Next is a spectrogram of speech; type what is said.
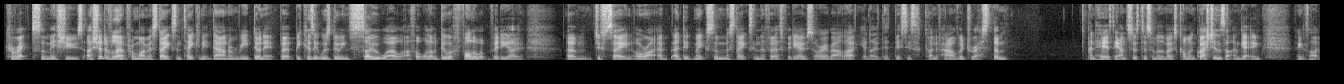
correct some issues. I should have learnt from my mistakes and taken it down and redone it. But because it was doing so well, I thought, well, I'll do a follow up video um, just saying, all right, I, I, did make some mistakes in the first video. Sorry about that. You know, th- this is kind of how I've addressed them. And here's the answers to some of the most common questions that I'm getting. Things like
